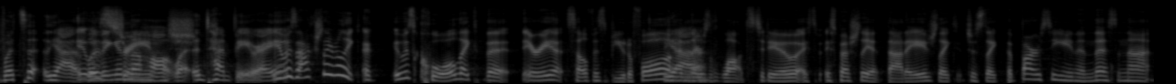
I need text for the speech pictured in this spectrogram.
What's it? Yeah, It was living in the hot strange. what, in Tempe, right? It was actually really, uh, it was cool. Like the area itself is beautiful Yeah. and there's lots to do, especially at that age, like just like the bar scene and this and that.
